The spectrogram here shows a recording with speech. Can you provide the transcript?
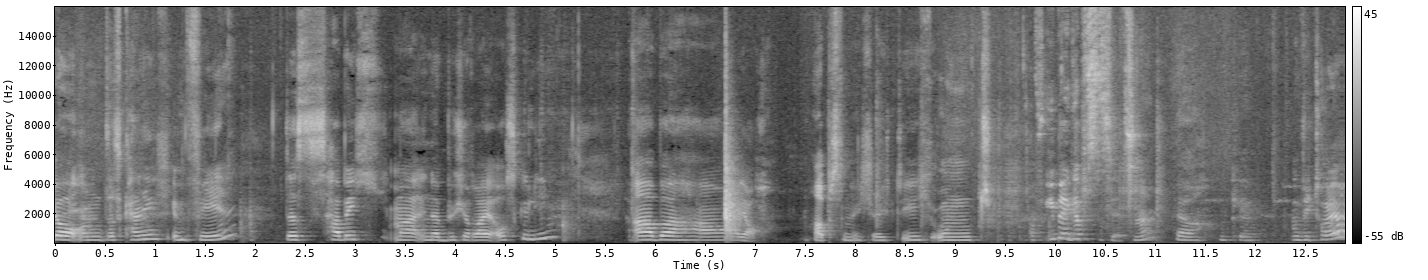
ja, und das kann ich empfehlen. Das habe ich mal in der Bücherei ausgeliehen. Aber äh, ja, hab's nicht richtig. Und. Auf Ebay gibt's das jetzt, ne? Ja. Okay. Und wie teuer?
